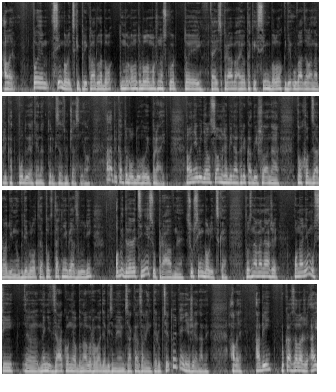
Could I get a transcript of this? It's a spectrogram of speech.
ale poviem symbolický príklad, lebo ono to bolo možno skôr to jej, tá jej správa aj o takých symboloch, kde uvádzala napríklad podujatia, na ktorých sa zúčastnila. A napríklad to bol dúhový Pride. Ale nevidel som, že by napríklad išla na pochod za rodinu, kde bolo teda podstatne viac ľudí. Obidve veci nie sú právne, sú symbolické. To znamená, že ona nemusí e, meniť zákony alebo navrhovať, aby sme im zakázali interrupcie. To nie nežiadame. Ale aby ukázala, že aj,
